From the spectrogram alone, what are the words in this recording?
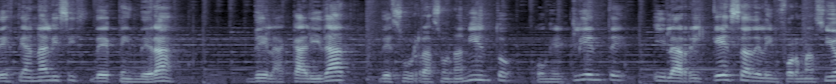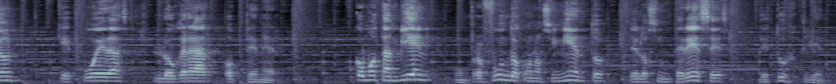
de este análisis dependerá de la calidad de su razonamiento con el cliente y la riqueza de la información que puedas lograr obtener, como también un profundo conocimiento de los intereses de tus clientes.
